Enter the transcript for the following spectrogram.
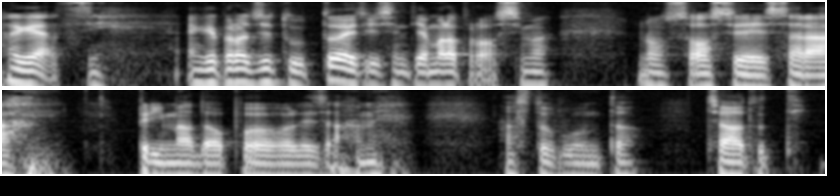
ragazzi, anche per oggi è tutto e ci sentiamo alla prossima. Non so se sarà prima o dopo l'esame a sto punto. Ciao a tutti.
